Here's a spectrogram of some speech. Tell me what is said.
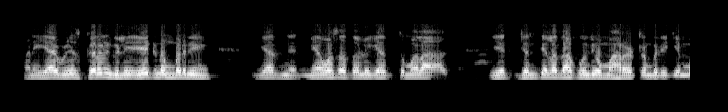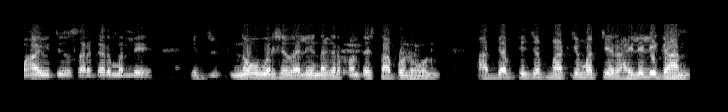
आणि यावेळेस करण गेले एक नंबरने या ने- नेवासा तालुक्यात तुम्हाला एक जनतेला दाखवून देऊ महाराष्ट्रामध्ये की महायुतीचं सरकारमधले नऊ वर्ष झाली नगरपंचायत स्थापन होऊन अद्याप त्याच्या मागची मागची राहिलेली घाण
